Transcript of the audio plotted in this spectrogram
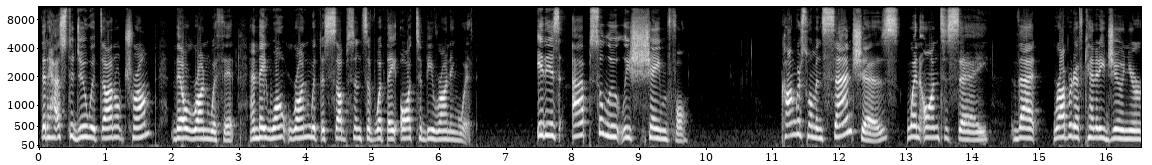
that has to do with Donald Trump, they'll run with it. And they won't run with the substance of what they ought to be running with. It is absolutely shameful. Congresswoman Sanchez went on to say that Robert F. Kennedy Jr.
